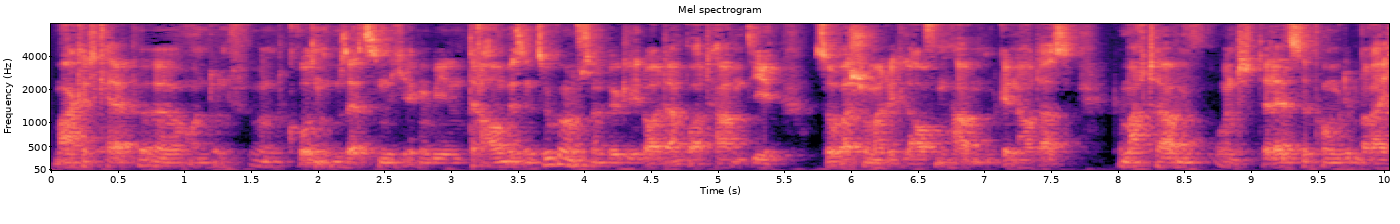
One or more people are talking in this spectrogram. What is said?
Market Cap äh, und, und, und großen Umsätzen nicht irgendwie ein Traum ist in Zukunft, sondern wirklich Leute an Bord haben, die sowas schon mal durchlaufen haben und genau das gemacht haben. Und der letzte Punkt im Bereich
